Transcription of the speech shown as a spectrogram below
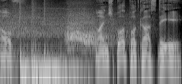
auf meinsportpodcast.de.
